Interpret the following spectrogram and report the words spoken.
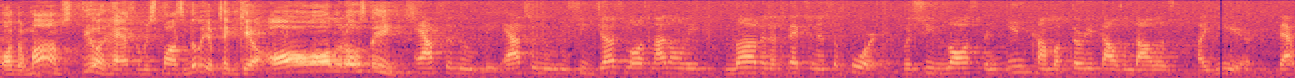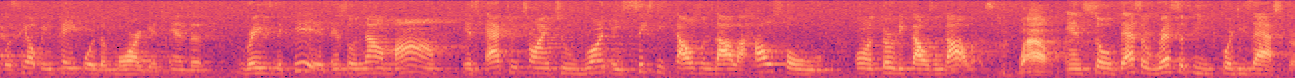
or the mom still has the responsibility of taking care of all of those things. Absolutely, absolutely. She just lost not only love and affection and support, but she lost an income of $30,000 a year that was helping pay for the mortgage and the raise the kids. And so now mom is actually trying to run a $60,000 household on $30,000. Wow. And so that's a recipe for disaster.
